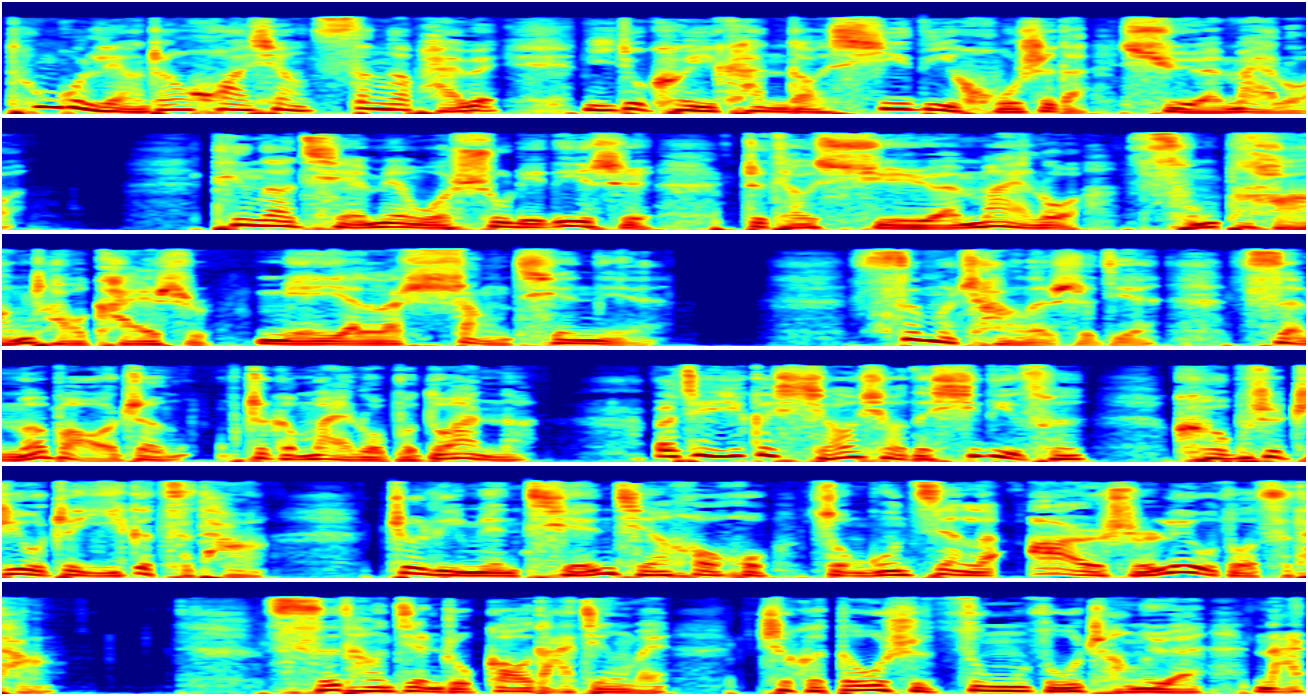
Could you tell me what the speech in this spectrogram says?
通过两张画像、三个牌位，你就可以看到西地胡氏的血缘脉络。听到前面我梳理历史，这条血缘脉络从唐朝开始绵延了上千年，这么长的时间，怎么保证这个脉络不断呢？而且一个小小的西地村，可不是只有这一个祠堂，这里面前前后后总共建了二十六座祠堂，祠堂建筑高大精美，这可都是宗族成员拿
